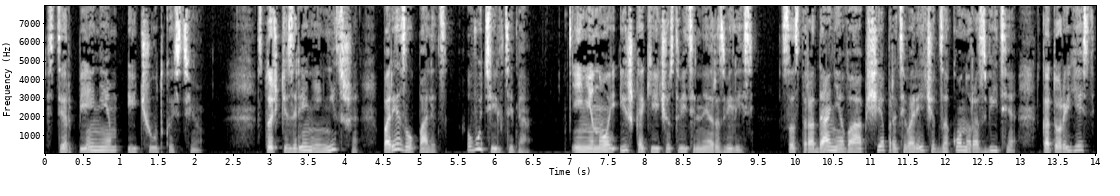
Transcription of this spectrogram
с терпением и чуткостью. С точки зрения Ницше, порезал палец в утиль тебя – и не ной, ишь, какие чувствительные развелись. Сострадание вообще противоречит закону развития, который есть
